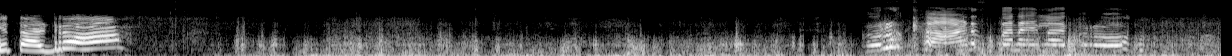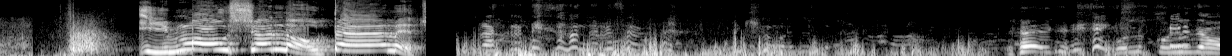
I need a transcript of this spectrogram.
ಈ ತಡ್ರ. ಗುರು ಕಾಣಿಸ್ತಾನೆ ಇಲ್ಲ ಗುರು Emotional damage. ಪ್ರಕೃತಿ ಸೌಂದರ್ಯ ಫುಲ್ ಕುಳ್ಳಿದೇವ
